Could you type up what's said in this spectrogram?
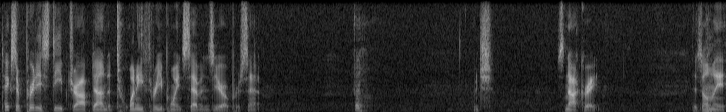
takes a pretty steep drop down to 23.70%. Oh. Which is not great. There's only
